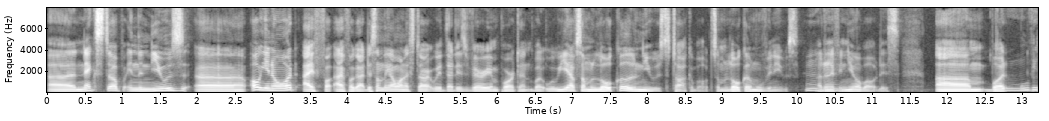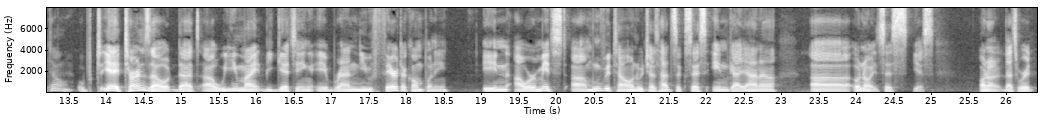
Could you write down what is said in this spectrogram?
Uh, next up in the news, uh, oh, you know what? I, fo- I forgot. There's something I want to start with that is very important, but we have some local news to talk about, some local movie news. I don't know if you knew about this. Um, but move it on. yeah, it turns out that uh, we might be getting a brand new theater company in our midst. Uh, MovieTowne, which has had success in Guyana. Uh, oh no, it says yes. Oh no, that's where it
